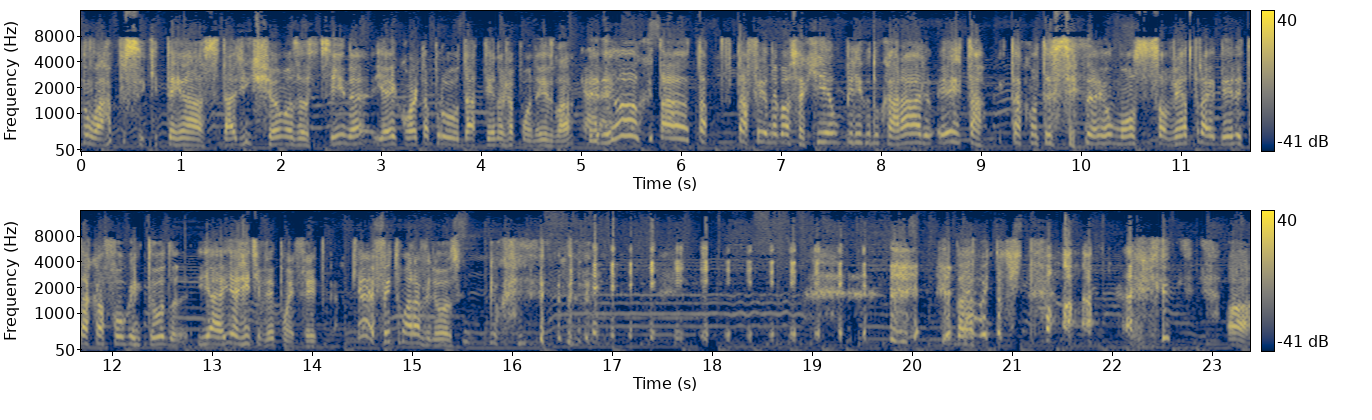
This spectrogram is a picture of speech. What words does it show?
no ápice que tem a cidade em chamas assim, né? E aí corta pro Datena japonês lá. Ele, oh, que tá, tá, tá feio o negócio aqui, é um perigo do caralho. Eita, o que tá acontecendo? Aí o monstro só vem atrás dele e taca fogo em tudo. E aí a gente vê com efeito, cara. Que é um efeito maravilhoso. É muito Ó,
